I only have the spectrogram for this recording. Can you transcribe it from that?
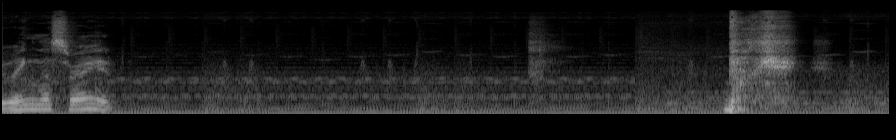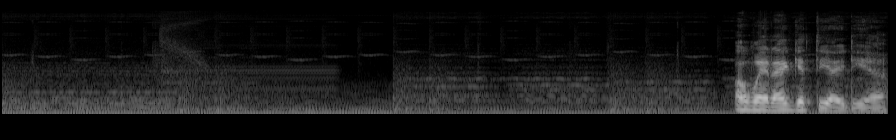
Doing this right? oh wait, I get the idea.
